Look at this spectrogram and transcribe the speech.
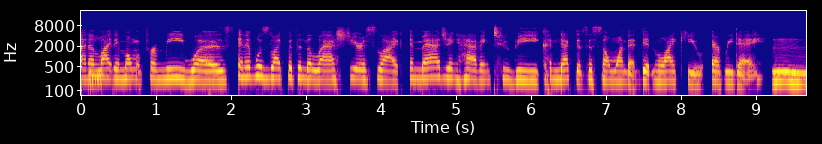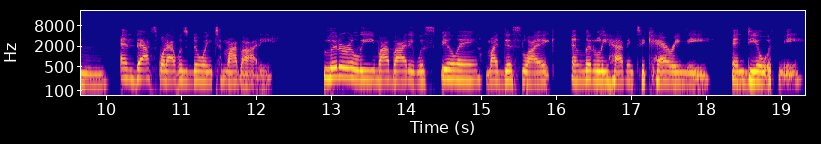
an mm-hmm. enlightening moment for me was, and it was like within the last year, it's like imagine having to be connected to someone that didn't like you every day. Mm. And that's what I was doing to my body. Literally, my body was feeling my dislike and literally having to carry me and deal with me.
